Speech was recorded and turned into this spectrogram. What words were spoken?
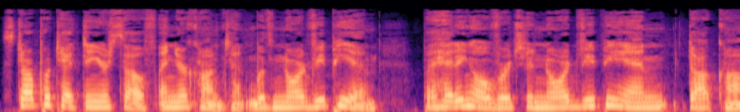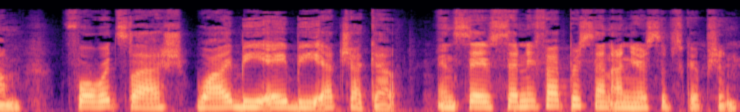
Start protecting yourself and your content with NordVPN by heading over to nordvpn.com forward slash YBAB at checkout and save 75% on your subscription.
